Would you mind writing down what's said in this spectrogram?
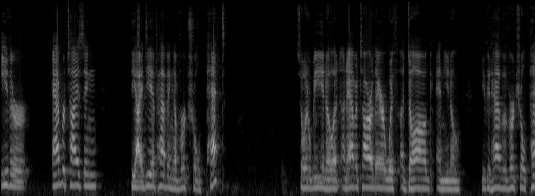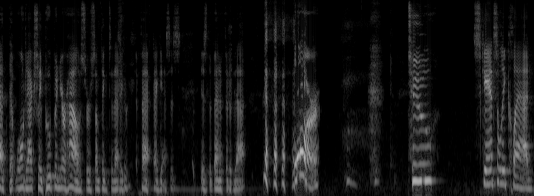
Either advertising the idea of having a virtual pet. So it'll be, you know, an, an avatar there with a dog, and, you know, you could have a virtual pet that won't actually poop in your house or something to that effect, I guess is, is the benefit of that. or two scantily clad,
